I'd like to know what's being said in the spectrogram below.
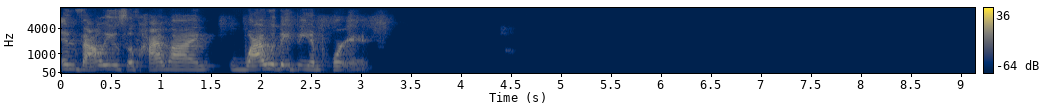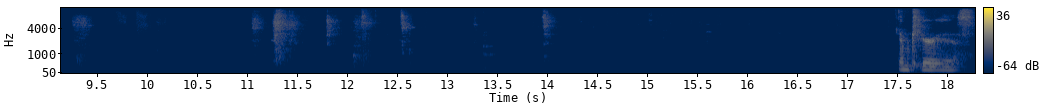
and values of Highline, why would they be important? I'm curious.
